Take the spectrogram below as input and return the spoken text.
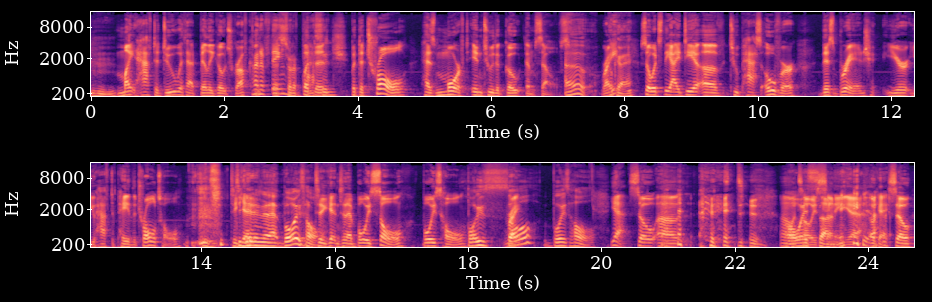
might have to do with that Billy Goat's Gruff kind of Mm-hmm. Thing. sort of but passage? the but the troll has morphed into the goat themselves. Oh, right. okay. So it's the idea of to pass over this bridge, you're you have to pay the troll toll to, to get, into that boy's hole. to get into that boy's soul, boy's hole. boy's Right. boy's hole. Yeah. So, uh, oh, it's Always sunny. sunny. Yeah. Yeah. Okay. So,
